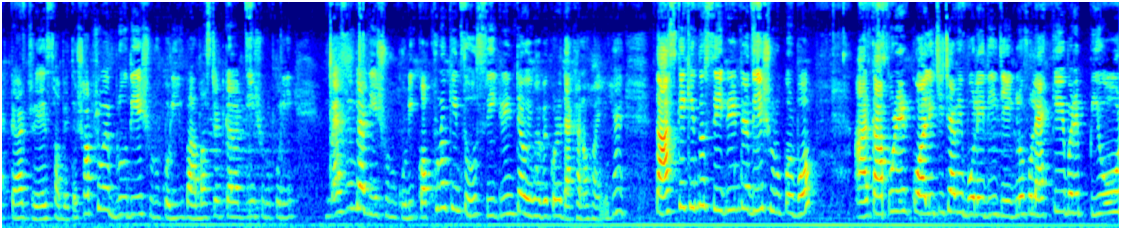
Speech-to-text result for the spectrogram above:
একটা ড্রেস হবে। তো সবসময় ব্লু দিয়ে শুরু করি বা মাস্টার্ড কালার দিয়ে শুরু করি ম্যাজেন্ডা দিয়ে শুরু করি, কখনো কিন্তু সি গ্রিনটা ওইভাবে করে দেখানো হয়নি হ্যাঁ? তো আজকে কিন্তু সি গ্রিনটা দিয়ে শুরু করব। আর কাপড়ের কোয়ালিটিটা আমি বলে দিই যেগুলো হলো একেবারে পিওর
